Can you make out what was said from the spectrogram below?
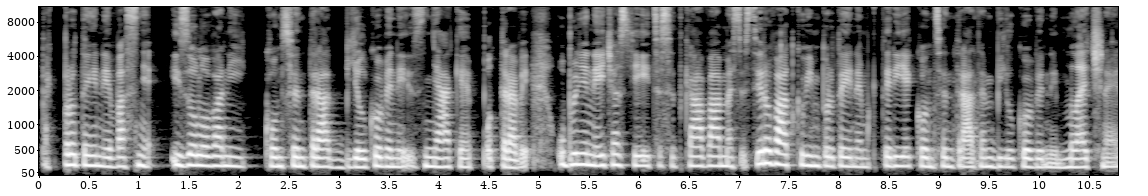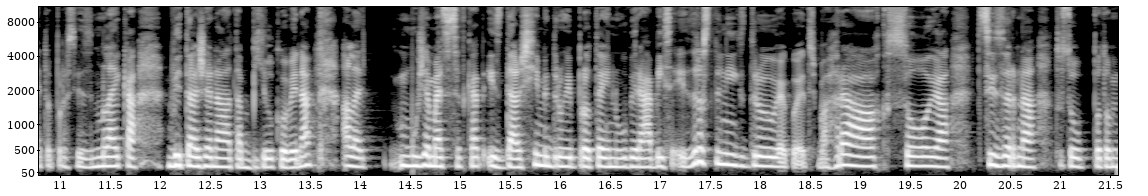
tak protein je vlastně izolovaný koncentrát bílkoviny z nějaké potravy. Úplně nejčastěji se setkáváme se syrovátkovým proteinem, který je koncentrátem bílkoviny mléčné. Je to prostě z mléka vytažená ta bílkovina, ale můžeme se setkat i s dalšími druhy proteinů. Vyrábí se i z rostlinných zdrojů, jako je třeba hrách, soja, cizrna. To jsou potom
